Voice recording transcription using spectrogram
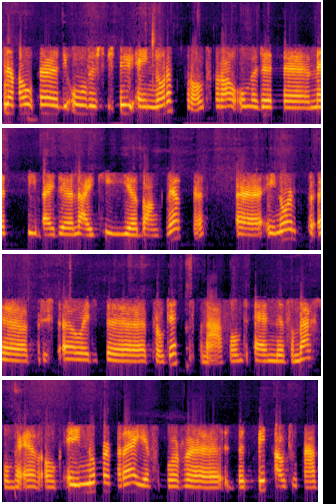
Nou, uh, die onrust is nu enorm groot. Vooral onder de uh, mensen die bij de Laiki-bank werken. Uh, enorm protesten vanavond. En vandaag stonden er ook enorme rijen voor de pitautomaat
